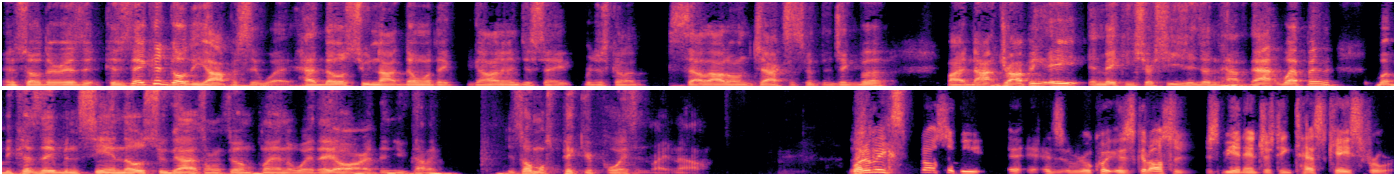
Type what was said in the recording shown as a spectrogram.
And so there isn't because they could go the opposite way. Had those two not done what they've done and just say, we're just going to sell out on Jackson Smith-Njigba by not dropping eight and making sure CJ doesn't have that weapon. But because they've been seeing those two guys on film playing the way they are, then you kind of it's almost pick your poison right now. What it we This could also be uh, uh, real quick? This could also just be an interesting test case for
